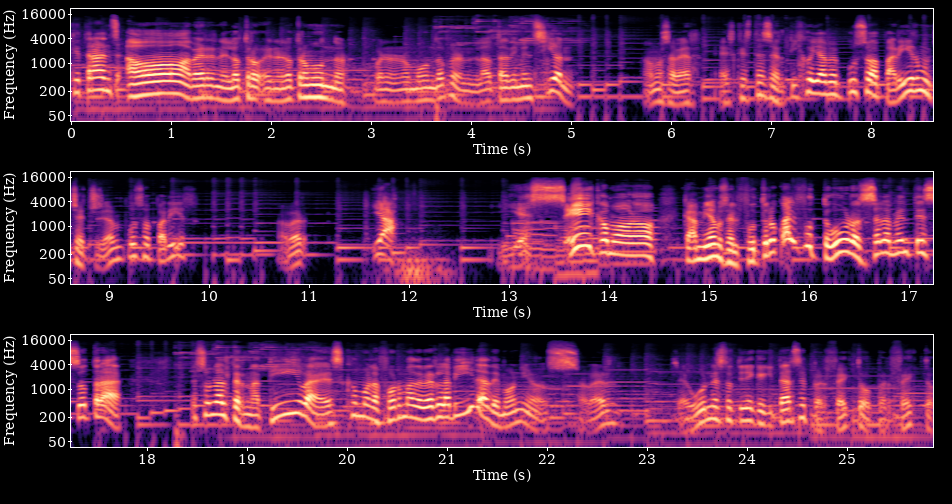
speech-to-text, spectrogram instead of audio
¿Qué trans? Oh, a ver, en el otro, en el otro mundo. Bueno, no mundo, pero en la otra dimensión. Vamos a ver. Es que este acertijo ya me puso a parir, muchachos. Ya me puso a parir. A ver. ¡Ya! ¡Yes! ¡Sí! ¡Cómo no! Cambiamos el futuro. ¿Cuál futuro? Si solamente es otra. Es una alternativa. Es como la forma de ver la vida, demonios. A ver. Según esto tiene que quitarse. Perfecto, perfecto.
